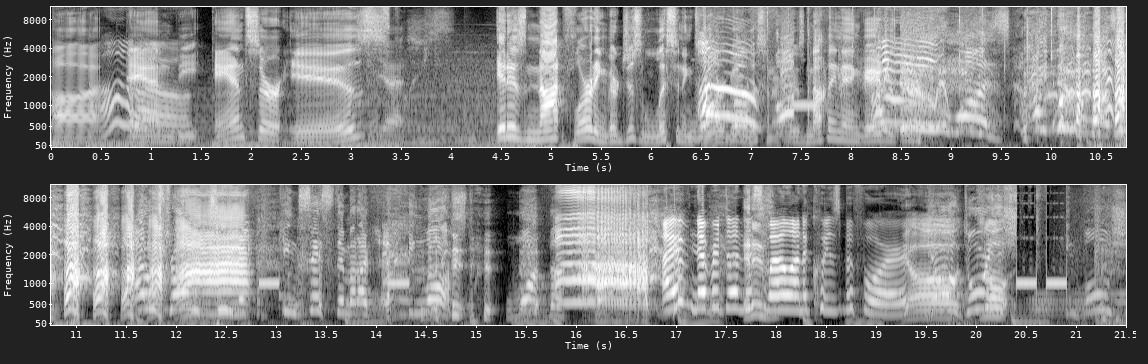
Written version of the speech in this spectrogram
Uh, Oh. and the answer is Yes. it is not flirting. They're just listening to you. You're a good listener. There's nothing to engage with. There. knew it was. I knew it wasn't. I was trying to cheat the fucking system and I fucking lost. What the? I have never done this is- well on a quiz before. Yo, Dory, so- this fucking bullshit.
